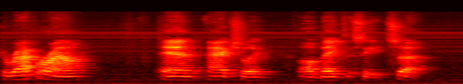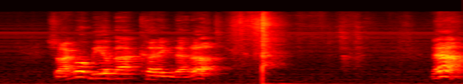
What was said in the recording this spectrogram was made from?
to wrap around and actually uh, bake the seed itself. So I'm going to be about cutting that up. Now,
